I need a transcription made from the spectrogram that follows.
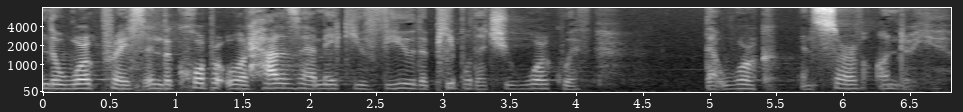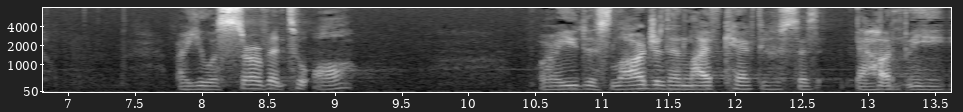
In the workplace, in the corporate world, how does that make you view the people that you work with that work and serve under you? Are you a servant to all? Or are you this larger than life character who says, Bow to me,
